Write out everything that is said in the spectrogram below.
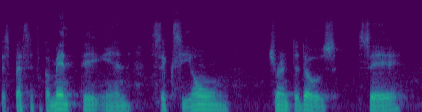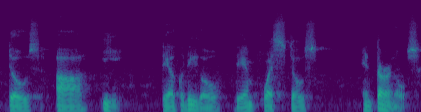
específicamente en sección 32 C2A I del Código de Impuestos Internos.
